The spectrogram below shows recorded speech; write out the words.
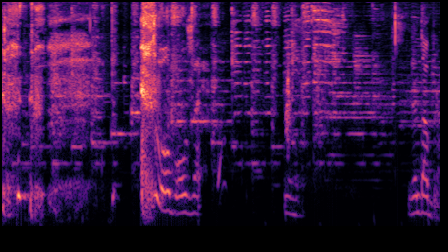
o Boże. No dobra.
